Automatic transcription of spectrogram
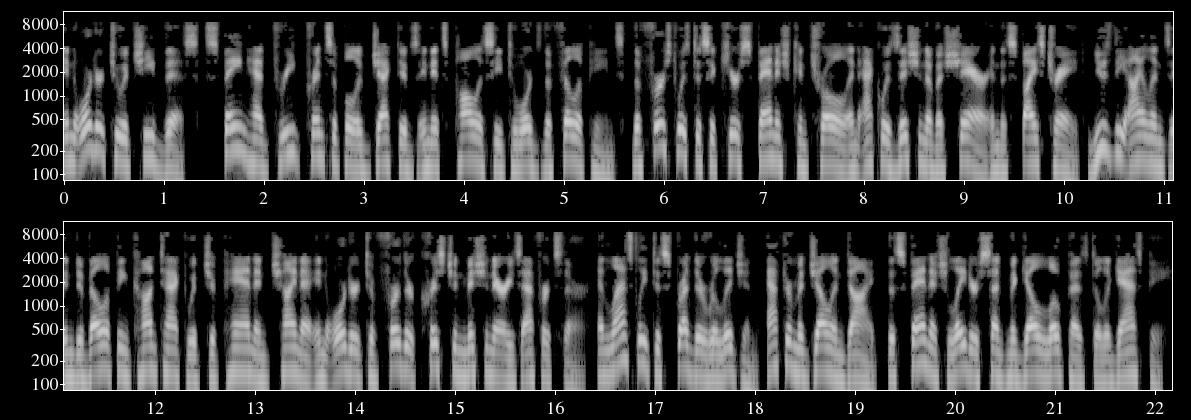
In order to achieve this, Spain had three principal objectives in its policy towards the Philippines. The first was to secure Spanish control and acquisition of a share in the spice trade, use the islands in developing contact with Japan and China in order to further Christian missionaries' efforts there, and lastly to spread their religion. After Magellan died, the Spanish later sent Miguel López de Legazpi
